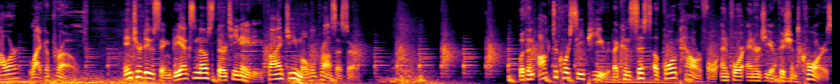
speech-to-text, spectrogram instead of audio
Power like a pro. Introducing the Exynos 1380 5G mobile processor. With an octa-core CPU that consists of four powerful and four energy-efficient cores,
